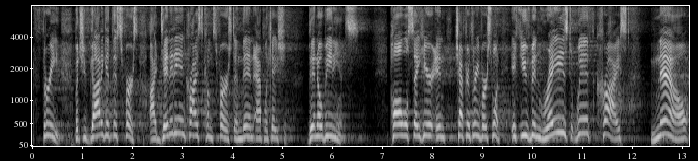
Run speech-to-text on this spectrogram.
three. But you've got to get this first. Identity in Christ comes first, and then application then obedience. Paul will say here in chapter 3, verse 1 if you've been raised with Christ, now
